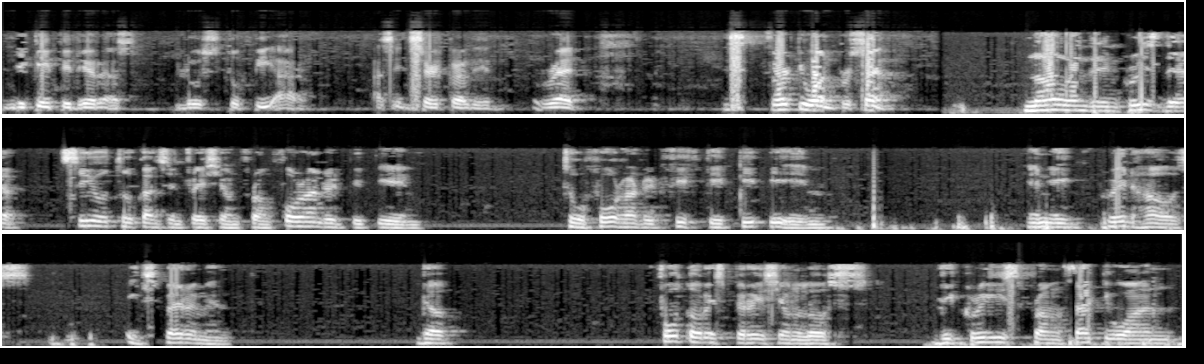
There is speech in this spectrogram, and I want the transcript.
indicated here as loss to PR as encircled in red is 31%. Now when they increase the CO2 concentration from 400 ppm to 450 ppm in a greenhouse experiment, the photorespiration loss decreased from 31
